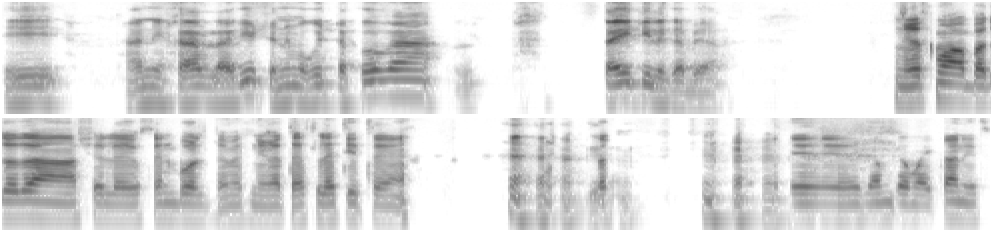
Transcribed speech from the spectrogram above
היא, אני חייב להגיד שאני מוריד את הכובע, טעיתי לגביה. נראית כמו הבת דודה של יוסיין בולט, באמת נראית אתלטית, אה, אה, גם גמייקנית.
